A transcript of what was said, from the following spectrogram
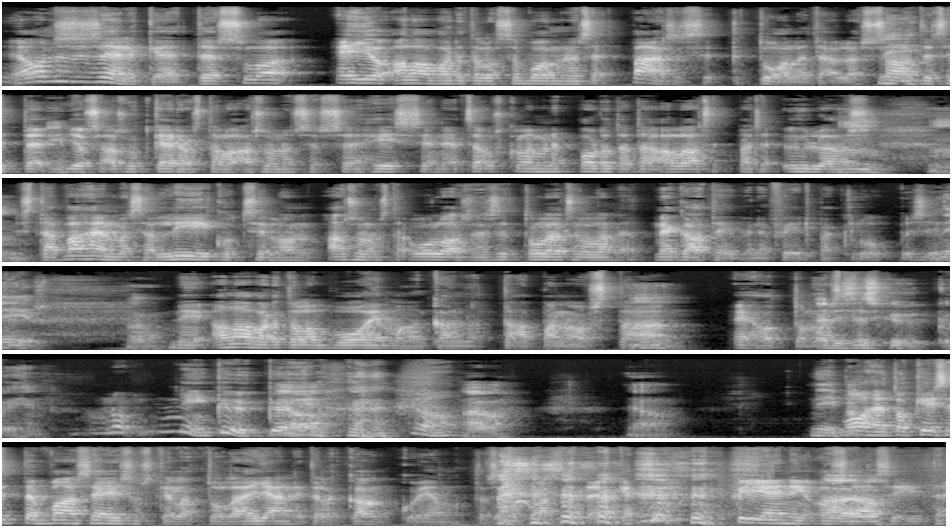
Ja on se selkeä, että jos sulla ei ole alavartalossa voiminen, se pääse sitten tuolilta ylös. Niin, Saati sitten, niin. jos asut kerrostaloasunnossa, jos se hissi, niin että sä uskalla mennä portaita alas, että pääse ylös. Mm, mm. Niin sitä vähemmän sä liikut silloin asunnosta ulos ja sitten tulee sellainen negatiivinen feedback loop siitä. Niin, just. No. niin alavartalon voimaan kannattaa panostaa mm. ehdottomasti. Eli siis kyykkyihin. No niin, kyykkyihin. Joo. Joo. Aivan. Joo. Niinpä. Voihan toki sitten vaan seisoskella tuolla ja jännitellä kankkuja, mutta se on ehkä pieni osa Aivan. siitä.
